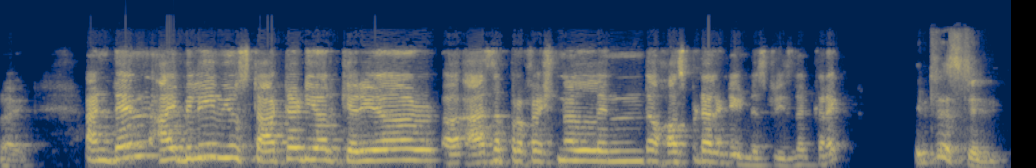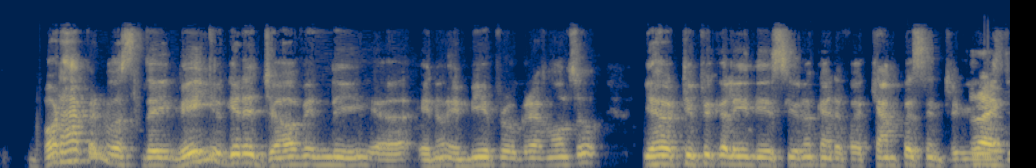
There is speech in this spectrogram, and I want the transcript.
right. And then I believe you started your career uh, as a professional in the hospitality industry. Is that correct? Interesting. What happened was the way you get a job in the uh, you know MBA program. Also, you have typically this you know kind of a campus interview. Right.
